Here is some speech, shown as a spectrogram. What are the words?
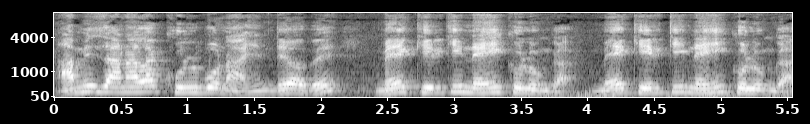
আমি জানালা খুলবো না, হিন্দি হবে মে খিড়কি নেই খুলুঙ্গা মে খিড়কি নেই খুলুঙ্গা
